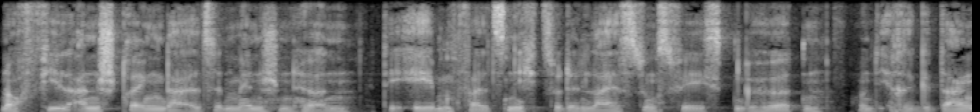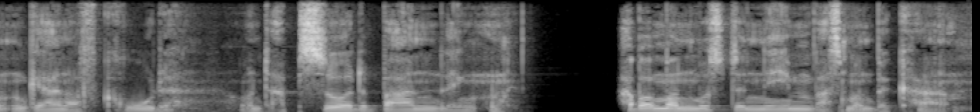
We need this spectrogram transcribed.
noch viel anstrengender als in Menschenhirnen, die ebenfalls nicht zu den leistungsfähigsten gehörten und ihre Gedanken gern auf krude und absurde Bahnen lenken. Aber man musste nehmen, was man bekam.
